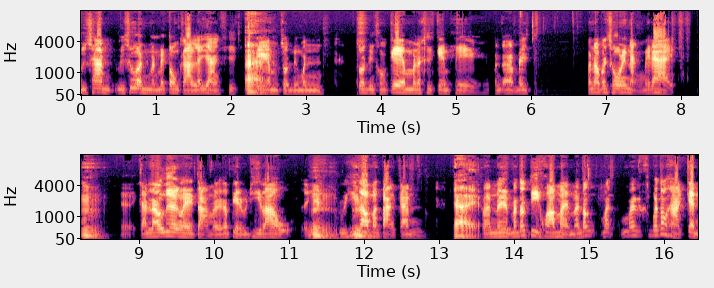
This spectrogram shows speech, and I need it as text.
วิชั่นวิชวลมันไม่ตรงกันและอย่างคือเกมส่วนหนึ่งมันส่วนหนึ่งของเกมมันคือเกมเพย์มันเอาไปมันเอาไปโชว์ในหนังไม่ได้ อืมการเล่าเรื่องอะไรต่างมันก็เปลี่ยนวิธีเล่าอะไรเงี้ยวิธีเล่ามันต่างกันใช่มันมันต้องตีความใหม่มันต้องมันมันมันต้องหาแก่น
